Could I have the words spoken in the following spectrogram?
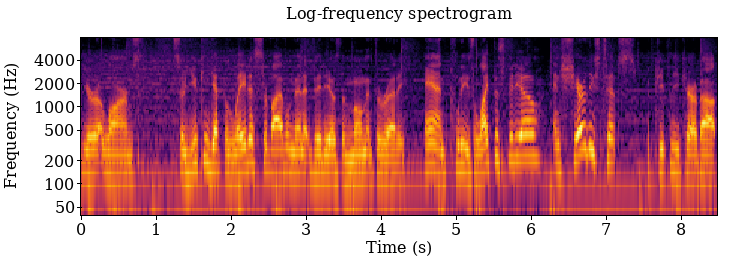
your alarms so you can get the latest Survival Minute videos the moment they're ready. And please like this video and share these tips with people you care about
